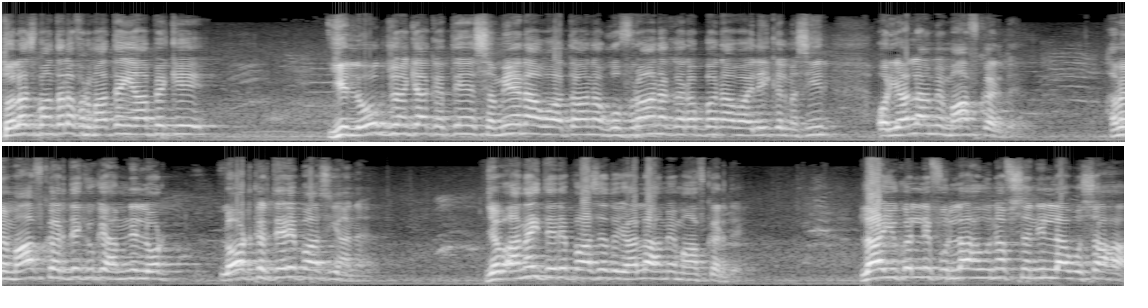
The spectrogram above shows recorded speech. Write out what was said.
तो अल्लाह सुबह तला फरमाते हैं यहाँ पे कि ये लोग जो हैं, क्या कहते हैं समय ना वाता ना गुफराना का रब्बा ना वाल मसीर, और या हमें माफ़ कर दे। हमें माफ़ कर दे क्योंकि हमने लौट लौट कर तेरे पास ही आना है। जब आना ही तेरे पास है तो या हमें माफ़ कर दे। ला युकल्फ़ुल्लाफसन वसाहा।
